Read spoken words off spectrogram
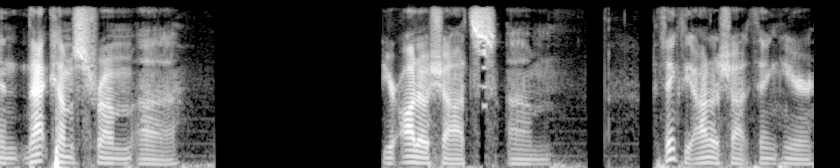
and that comes from uh, your auto shots. Um, I think the auto shot thing here,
